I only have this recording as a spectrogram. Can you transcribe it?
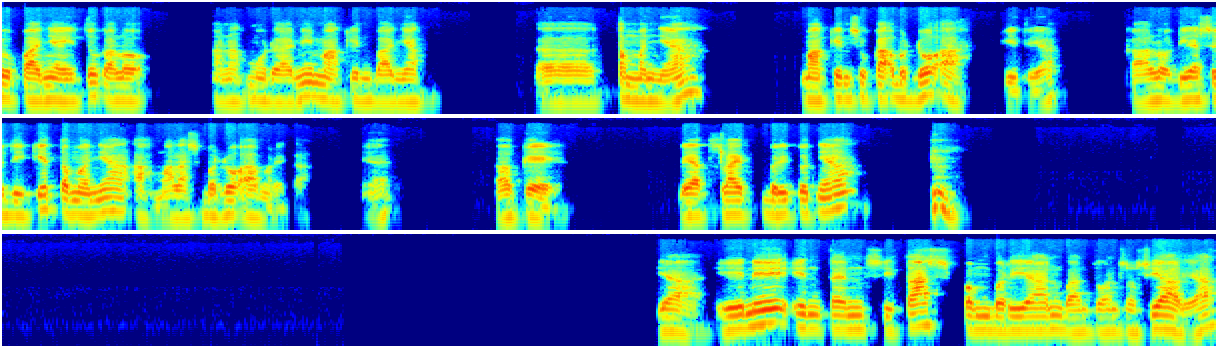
rupanya itu kalau anak muda ini makin banyak eh, temennya makin suka berdoa gitu ya. Kalau dia sedikit temannya ah malas berdoa mereka ya. Oke Lihat slide berikutnya. Ya, ini intensitas pemberian bantuan sosial ya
